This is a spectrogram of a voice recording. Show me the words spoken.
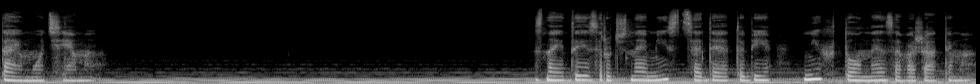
та емоціями. Знайди зручне місце, де тобі ніхто не заважатиме.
